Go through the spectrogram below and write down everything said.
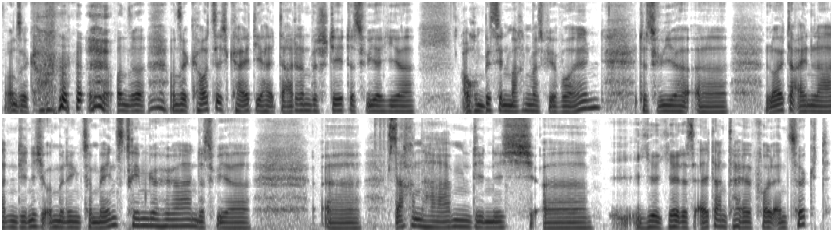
Unsere, unsere, unsere Kauzigkeit, die halt darin besteht, dass wir hier auch ein bisschen machen, was wir wollen, dass wir äh, Leute einladen, die nicht unbedingt zum Mainstream gehören, dass wir äh, Sachen haben, die nicht äh, hier jedes Elternteil voll entzückt,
